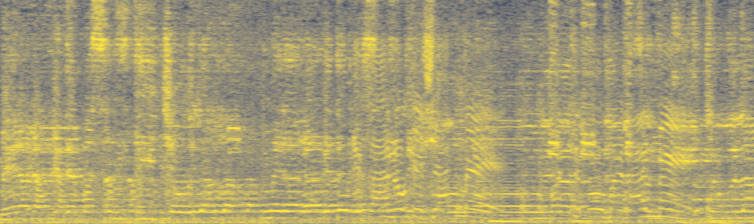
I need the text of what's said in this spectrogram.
मेरा रंग दे बसंती चोला मेरा रंग दे किसानों के में बच्चों को मैदान में। चोला।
